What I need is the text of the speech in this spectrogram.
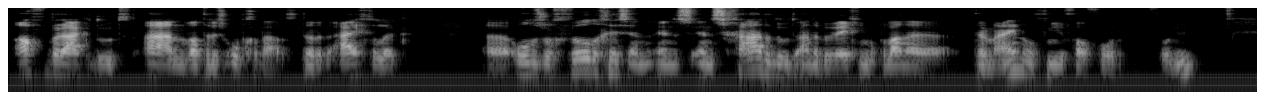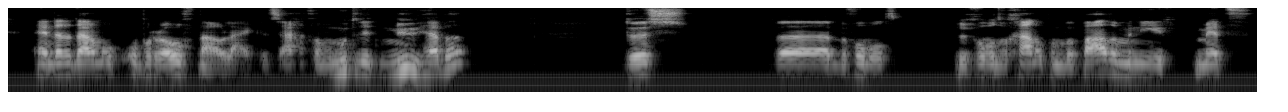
afbraak doet aan wat er is opgebouwd. Dat het eigenlijk uh, onzorgvuldig is en, en, en schade doet aan de beweging op lange termijn, of in ieder geval voor, voor nu. En dat het daarom op, op roofbouw lijkt. Het is eigenlijk van, we moeten dit nu hebben. Dus we bijvoorbeeld, dus bijvoorbeeld we gaan op een bepaalde manier met,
